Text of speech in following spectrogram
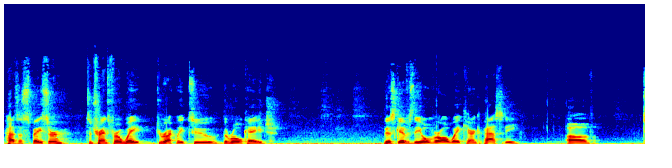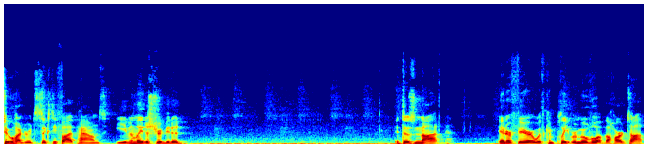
has a spacer to transfer weight directly to the roll cage. This gives the overall weight carrying capacity of 265 pounds evenly distributed. It does not interfere with complete removal of the hardtop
